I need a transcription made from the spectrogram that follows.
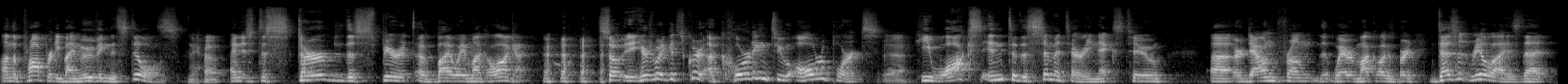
on the property by moving the stills." Yeah. and it's disturbed the spirit of Biawa Makalaga. so here's where it gets clear. According to all reports, Yeah. he walks into the cemetery next to, uh, or down from the, where Makalaga is buried, doesn't realize that,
